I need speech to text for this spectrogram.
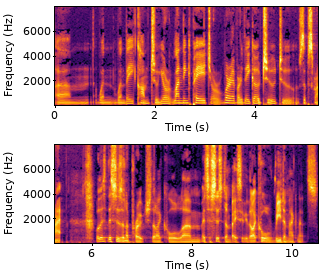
um, when when they come to your landing page or wherever they go to to subscribe Well, this this is an approach that I call um, it's a system basically that I call reader magnets,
